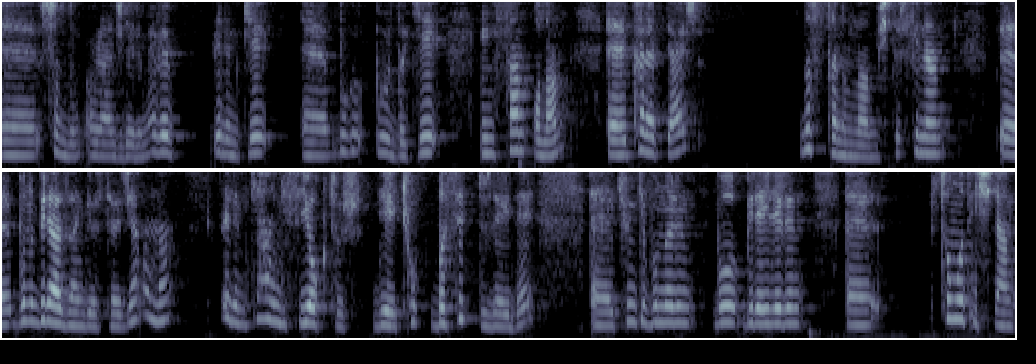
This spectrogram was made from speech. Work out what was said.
e, sundum öğrencilerime ve dedim ki e, bu buradaki insan olan e, karakter nasıl tanımlanmıştır filan e, bunu birazdan göstereceğim ama dedim ki hangisi yoktur diye çok basit düzeyde e, çünkü bunların bu bireylerin e, somut işlem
